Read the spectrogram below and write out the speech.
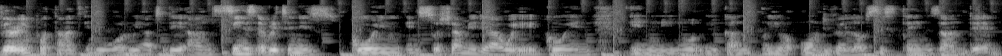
very important in the world we are today. And since everything is going in social media way, going in you know you can your own develop systems and then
